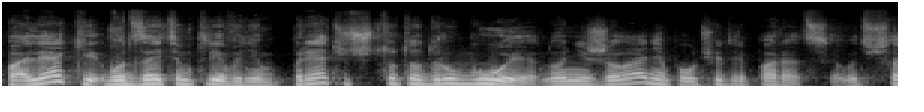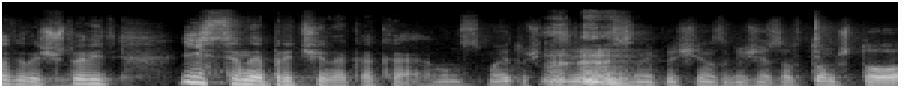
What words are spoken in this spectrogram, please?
поляки вот за этим требованием прячут что-то другое, но не желание получить репарации. Вот, Вячеслав Федорович, что ведь истинная причина какая? Ну, с моей точки зрения, истинная причина заключается в том, что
